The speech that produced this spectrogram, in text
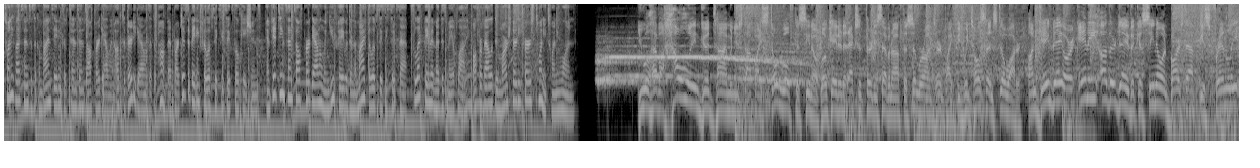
25 cents is a combined savings of 10 cents off per gallon, up to 30 gallons at the pump at participating Phillips 66 locations, and 15 cents off per gallon when you pay within the My Phillips 66 app. Select payment methods may apply. Offer valid through March 31st, 2021. You will have a howling good time when you stop by Stone Wolf Casino, located at exit 37 off the Cimarron Turnpike between Tulsa and Stillwater. On game day or any other day, the casino and bar staff is friendly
